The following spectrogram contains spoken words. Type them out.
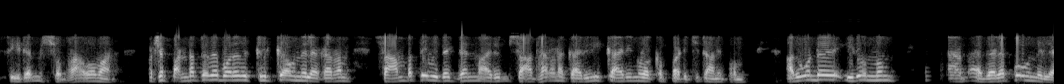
സ്ഥിരം സ്വഭാവമാണ്. പക്ഷെ പണ്ടത്തെ പോലെ അത് ക്ലിക്ക് ആവുന്നില്ല കാരണം സാമ്പത്തിക വിദഗ്ധന്മാരും സാധാരണക്കാരും ഈ കാര്യങ്ങളൊക്കെ പഠിച്ചിട്ടാണ് ഇപ്പം. അതുകൊണ്ട് ഇതൊന്നും വിലപ്പോകുന്നില്ല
